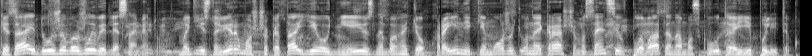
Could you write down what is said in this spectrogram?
Китай дуже важливий для саміту. Ми дійсно віримо, що Китай є однією з небагатьох країн, які можуть у найкращому сенсі впливати на Москву та її політику.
